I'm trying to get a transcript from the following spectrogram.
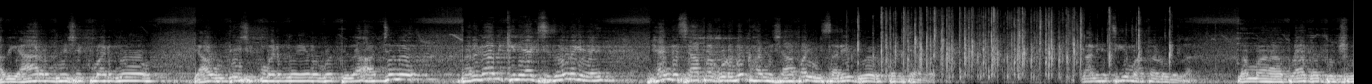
ಅದು ಯಾರ ದ್ವೇಷಕ್ಕೆ ಮಾಡಿದ್ನೋ, ಯಾವ ಉದ್ದೇಶಕ್ಕೆ ಮಾಡಿದ್ನೋ ಏನೋ ಗೊತ್ತಿಲ್ಲ. ಅಜ್ಜನ ದರ್ಗಾದ ಕಿಲಿ ಹಾಕಿಸಿದವನಿಗೆ ಹೆಂಗೆ ಶಾಪ ಕೊಡ್ಬೇಕು, ಹಂಗೆ ಶಾಪ ಈ ಸರಿ ದೇವರು ಕೊಡಿಸ್ಯಾರ ನಾನು ಹೆಚ್ಚಿಗೆ ಮಾತಾಡೋದಿಲ್ಲ. ನಮ್ಮ ಬ್ಲಾಕ್ ಅಧ್ಯಕ್ಷರು,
